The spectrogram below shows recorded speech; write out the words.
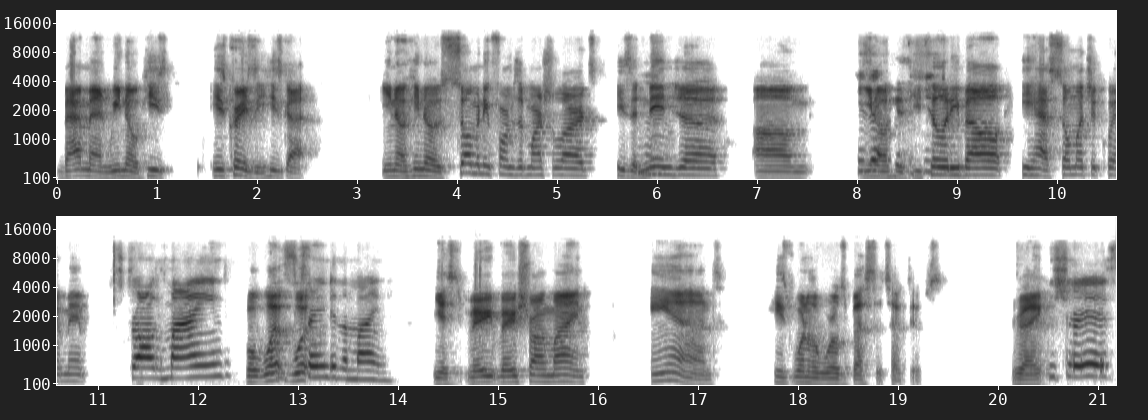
batman we know he's he's crazy. He's got you know he knows so many forms of martial arts. He's a mm-hmm. ninja. Um he's you a, know his utility he, belt. He has so much equipment strong mind. But what he's what trained in the mind? Yes, very very strong mind, and he's one of the world's best detectives, right? He sure is.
